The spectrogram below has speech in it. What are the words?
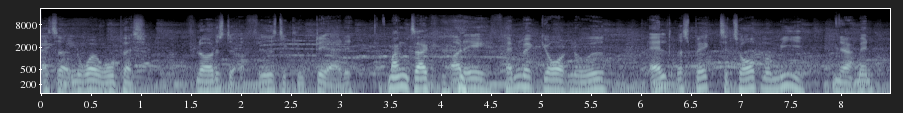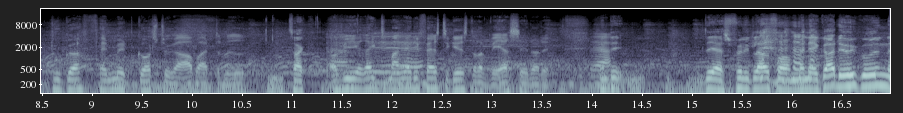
Altså Nordeuropas flotteste og fedeste klub, det er det. Mange tak. Og det er fandme gjort noget. Alt respekt til Torben og Mie, Ja, men du gør fandme et godt stykke arbejde dernede. tak. Og vi er rigtig mange af de faste gæster, der værdsætter det. Ja. Men det, det er jeg selvfølgelig glad for, men jeg gør det jo ikke uden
